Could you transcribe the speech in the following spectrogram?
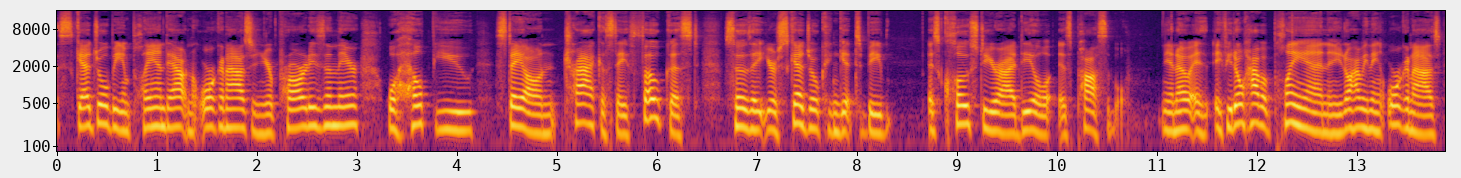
schedule being planned out and organized and your priorities in there will help you stay on track and stay focused so that your schedule can get to be as close to your ideal as possible. You know, if you don't have a plan and you don't have anything organized,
